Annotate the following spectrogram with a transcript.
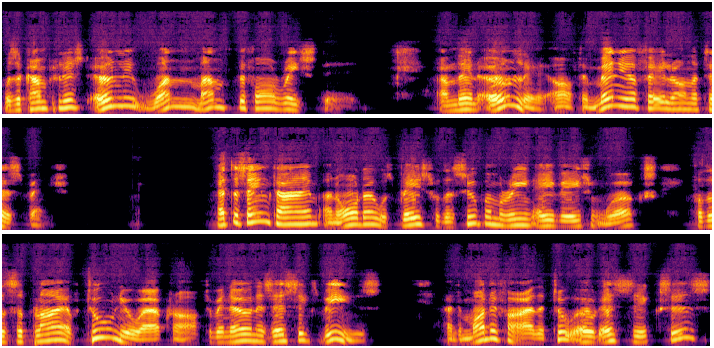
was accomplished only one month before race day and then only after many a failure on the test bench. At the same time, an order was placed with the Supermarine Aviation Works for the supply of two new aircraft to be known as S-6Bs, and to modify the two old S-6s,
